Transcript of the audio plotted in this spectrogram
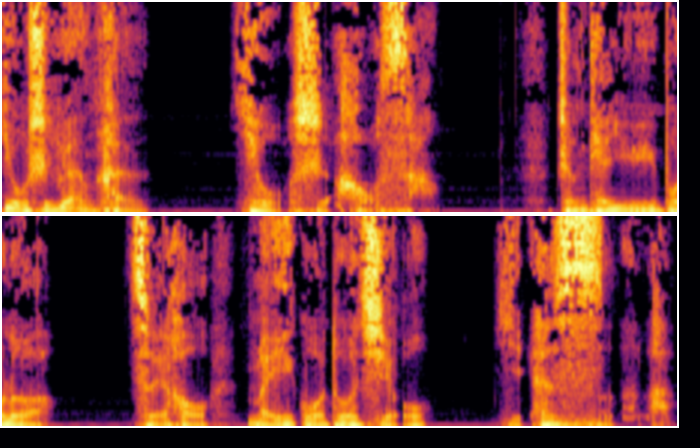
又是怨恨，又是懊丧，整天郁郁不乐，最后没过多久也死了。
